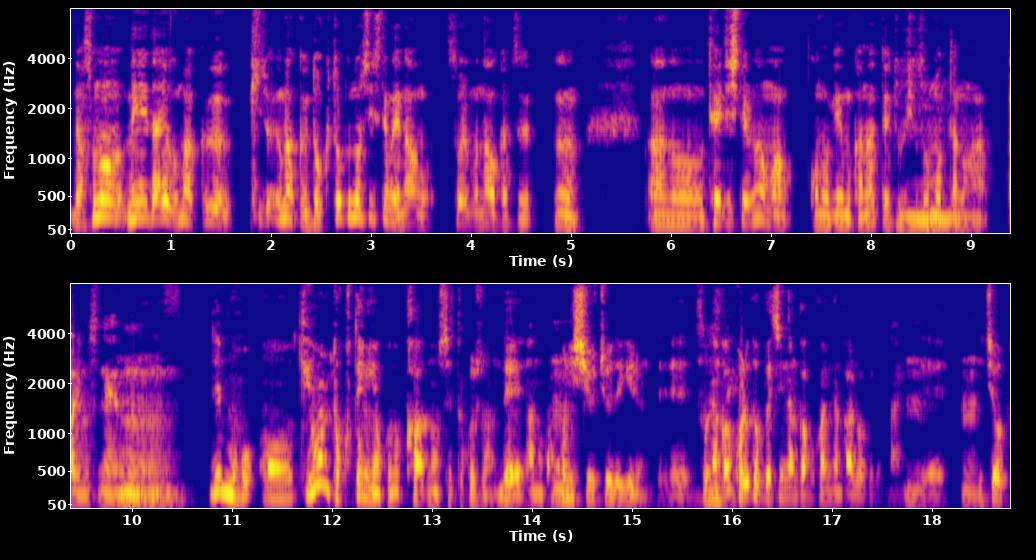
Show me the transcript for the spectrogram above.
だその命題をうまく、非常にうまく独特のシステムでなお、それもなおかつ、うん、あの、提示しているのは、まあ、このゲームかなってちょっと一つ思ったのがありますね。うん。でも、お基本得点にはこのカードのセットコストなんで、あの、ここに集中できるんで、そうですねなんかこれと別になんか他になんかあるわけでもないんで、うん。一応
